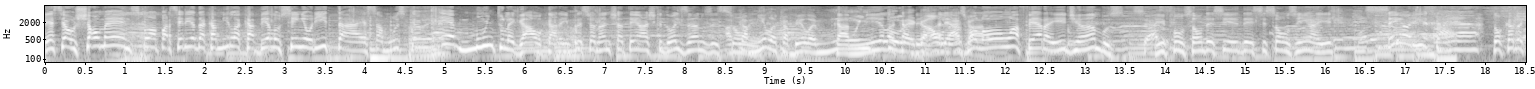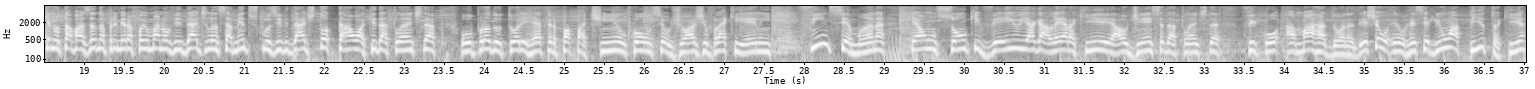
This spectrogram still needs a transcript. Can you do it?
Esse é o Shawn Mendes com a parceria da Camila Cabelo Senhorita. Essa música é muito legal, cara. É impressionante. Já tem acho que dois anos esse A som. aí. Camila Cabelo é Camila muito Cabelo. legal, Aliás, né, rolou uma fera aí de ambos Sério? em função desse, desse sonzinho aí. Senhorita! Tocando aqui no Tá Vazando, a primeira foi uma novidade, lançamento, exclusividade total aqui da Atlântida. O produtor e rapper Papatinho com o seu Jorge Black Alien, fim de semana, que é um som que veio e a galera aqui, a audiência da Atlântida, ficou amarradona. Deixa eu, eu recebi um apito aqui.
